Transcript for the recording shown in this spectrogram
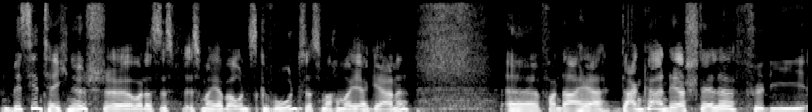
ein bisschen technisch, äh, aber das ist, ist man ja bei uns gewohnt. Das machen wir ja gerne. Äh, von daher danke an der Stelle für die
